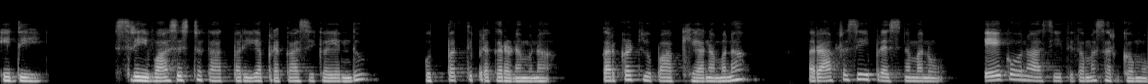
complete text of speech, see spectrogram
ఇది శ్రీ వాసిష్ఠ తాత్పర్య ప్రకాశిక ఎందు ఉత్పత్తి ప్రకరణమున కర్కట్యుపాఖ్యానమున రాక్షసీ ప్రశ్నమను ఏకోనాశీతితమ సర్గము.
